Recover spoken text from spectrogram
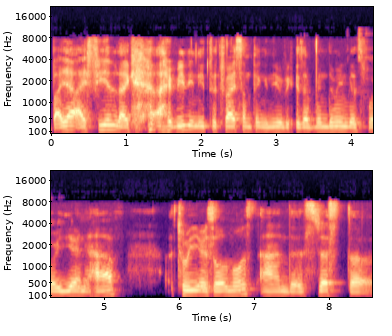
But yeah, I feel like I really need to try something new because I've been doing this for a year and a half, two years almost, and it's just uh,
